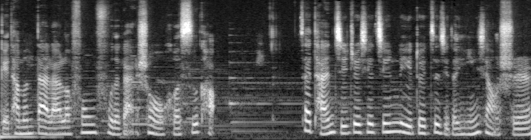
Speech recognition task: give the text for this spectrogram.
给他们带来了丰富的感受和思考。在谈及这些经历对自己的影响时，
